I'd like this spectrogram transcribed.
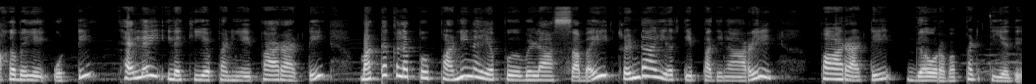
அகவையை ஒட்டி கலை இலக்கிய பணியை பாராட்டி மட்டக்களப்பு பணிநயப்பு விழா சபை இரண்டாயிரத்தி பதினாறில் பாராட்டி கௌரவப்படுத்தியது.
